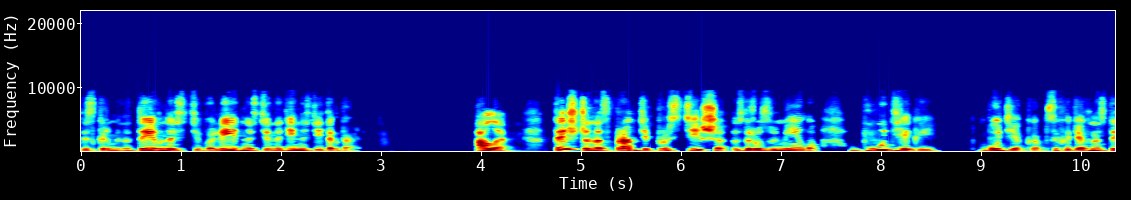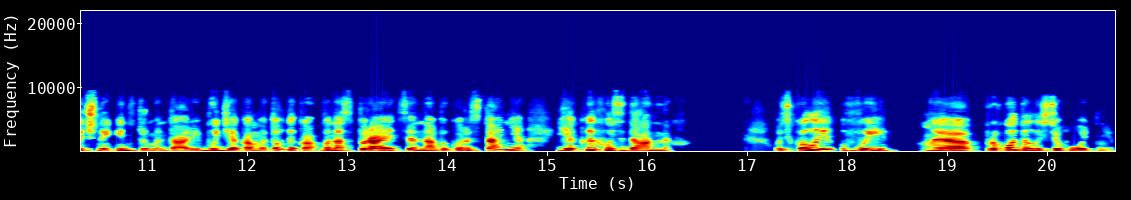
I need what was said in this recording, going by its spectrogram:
дискримінативності, валідності, надійності і так далі. Але те, що насправді простіше, зрозуміло, будь-який будь-який психодіагностичний інструментарій, будь-яка методика, вона спирається на використання якихось даних. Ось коли ви е, проходили сьогодні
